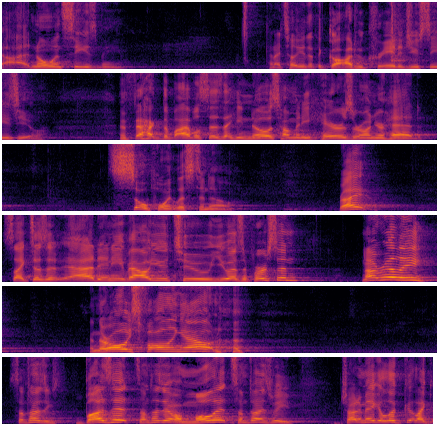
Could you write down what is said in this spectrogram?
I, no one sees me. Can I tell you that the God who created you sees you? In fact, the Bible says that he knows how many hairs are on your head. So pointless to know, right? It's like, does it add any value to you as a person? Not really. And they're always falling out. Sometimes we buzz it. Sometimes we have a mullet. Sometimes we try to make it look like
